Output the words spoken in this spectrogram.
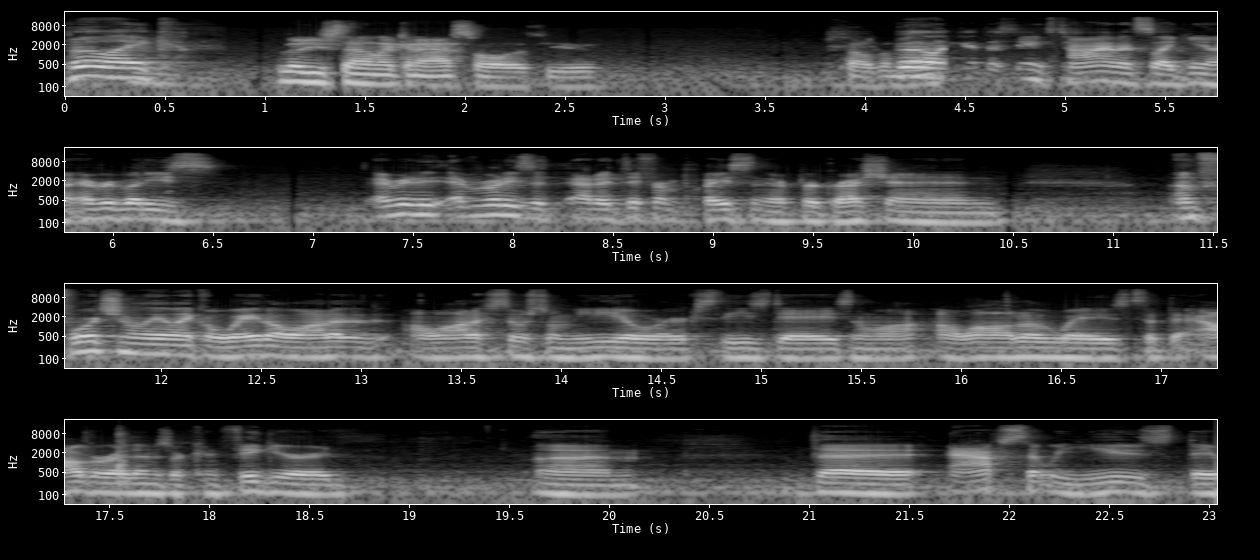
but like Though you sound like an asshole if you tell them But that. like at the same time, it's like you know everybody's every everybody's at a different place in their progression, and unfortunately like a way to a lot of a lot of social media works these days and a lot, a lot of ways that the algorithms are configured um, the apps that we use they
